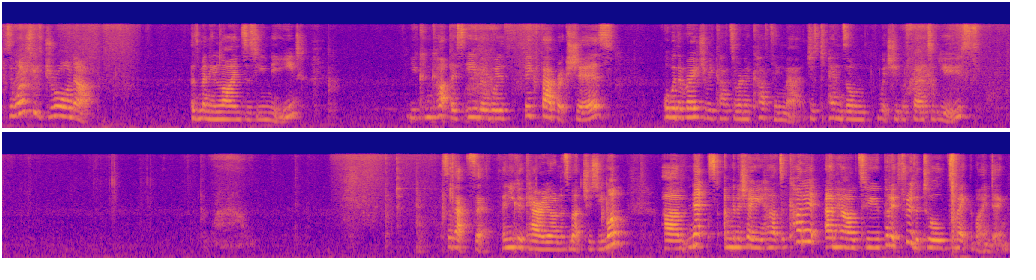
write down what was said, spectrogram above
So once you've drawn up as many lines as you need. You can cut this either with big fabric shears or with a rotary cutter and a cutting mat. It just depends on which you prefer to use. So that's it. And you could carry on as much as you want. Um, next, I'm going to show you how to cut it and how to put it through the tool to make the binding.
